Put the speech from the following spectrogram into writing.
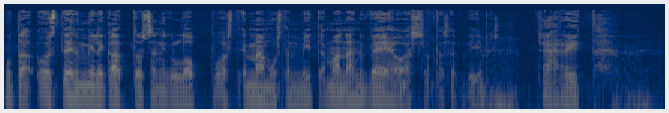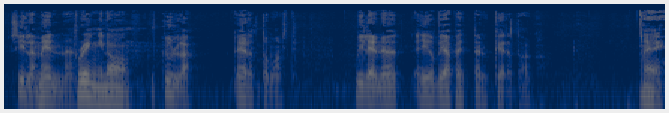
Mutta olisi tehnyt mieli katsoa sen niin kuin loppuun asti. En mä muista mitä. Mä oon nähnyt VHSlta sen viimeksi. sehän riittää. Sillä mennään. Bring it on. Kyllä, ehdottomasti. Villeneuve ei ole vielä pettänyt kertaakaan, Ei,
